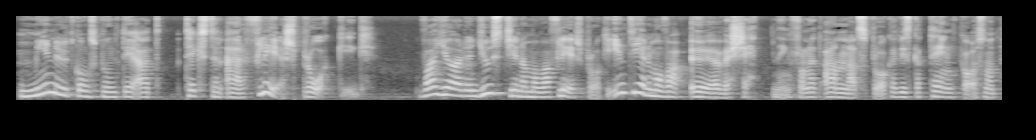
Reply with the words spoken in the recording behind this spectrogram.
min utgångspunkt är att texten är flerspråkig. Vad gör den just genom att vara flerspråkig? Inte genom att vara översättning från ett annat språk, att vi ska tänka oss något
